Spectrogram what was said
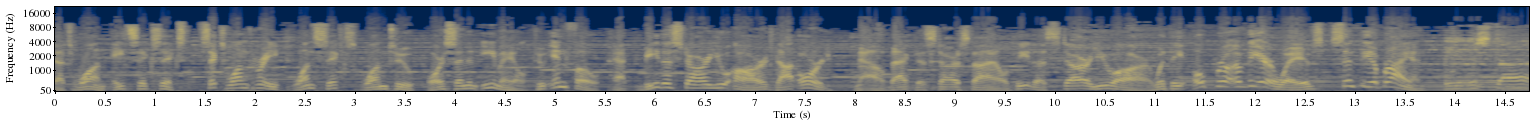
That's 1 866 613 1612 or send an email to info at bethestaryouare.org. Now back to Star Style, Be the Star You Are with the Oprah of the Airwaves, Cynthia Bryan. Be the star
